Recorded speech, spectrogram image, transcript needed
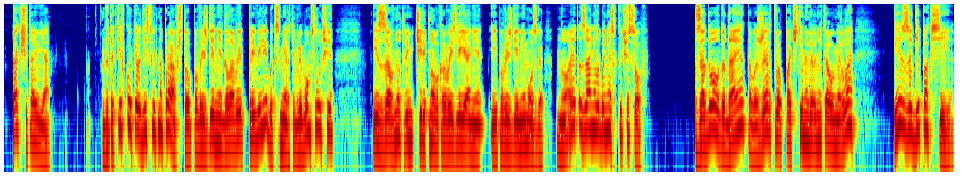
— «так считаю я». Детектив Купер действительно прав, что повреждения головы привели бы к смерти в любом случае из-за внутреннечерепного кровоизлияния и повреждения мозга, но это заняло бы несколько часов. Задолго до этого жертва почти наверняка умерла из-за гипоксии,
